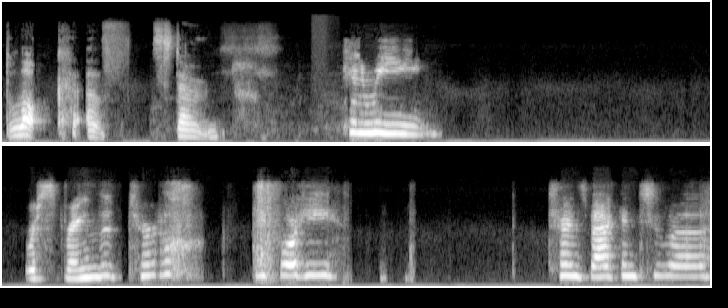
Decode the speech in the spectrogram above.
block of stone. Can we restrain the turtle before he turns back into a?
